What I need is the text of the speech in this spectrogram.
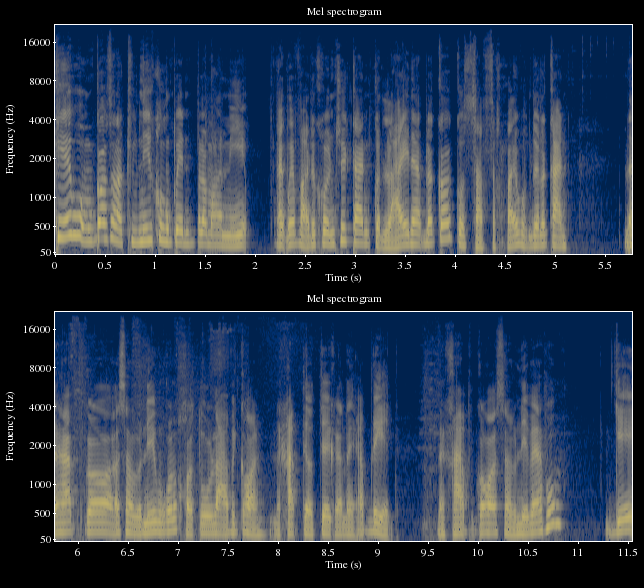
เคผมก็สำหรับคลิปนี้คงเป็นประมาณนี้อยากไปฝากทุกคนช่วยกันกดไลค์นะครับ แล้วก็กด subscribe ผมด้วยแล้วกันนะครับ ก็สำหรับวันนี้ผมก็ต้องขอตัวลาไปก่อนนะครับ เดี๋ยวเจอกันในอัปเดตนะครับ ก็สำหรับวันนี้แม่ผมเย้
